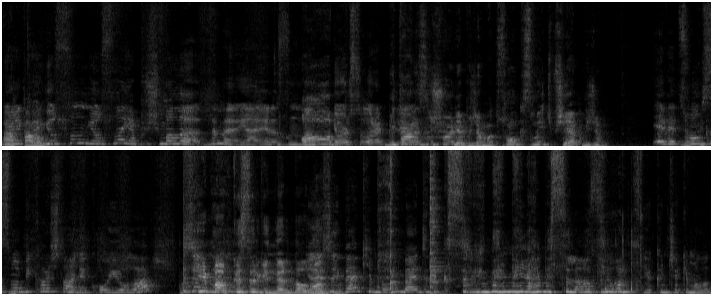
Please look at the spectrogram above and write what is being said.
gerekiyor. tamam. Yosun yosuna yapışmalı değil mi? Yani en azından Aa, görsel olarak bir biliyorum. tanesini şöyle yapacağım bak. Son kısmı hiçbir şey yapmayacağım. Evet son yapışsın. kısma birkaç tane koyuyorlar. Kimbap kısır günlerinde olmaz mı? Gerçekten kim bunun bence de kısır günlerine gelmesi lazım. Yakın çekim alalım.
